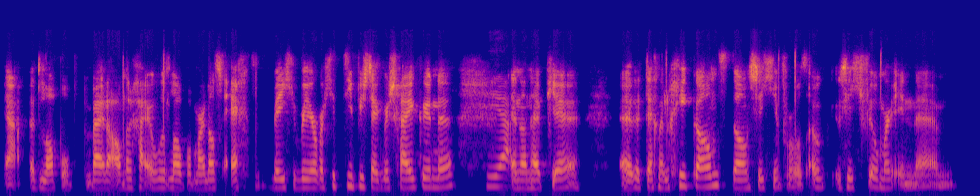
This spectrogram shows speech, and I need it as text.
ja, het lab op. Bij de andere ga je ook het lab op. Maar dat is echt een beetje weer wat je typisch denkt bij scheikunde. Ja. En dan heb je uh, de technologiekant, dan zit je bijvoorbeeld ook zit je veel meer in um,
